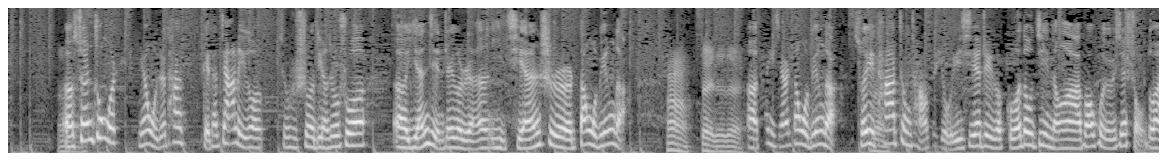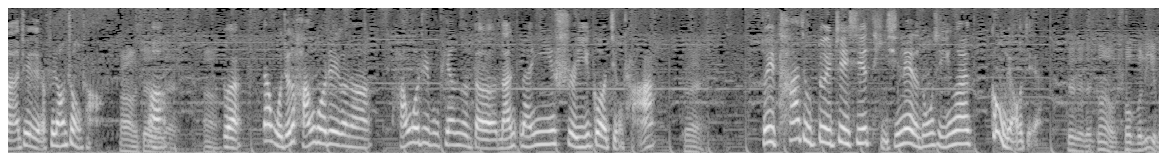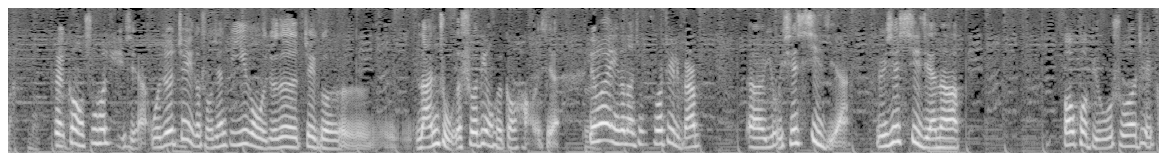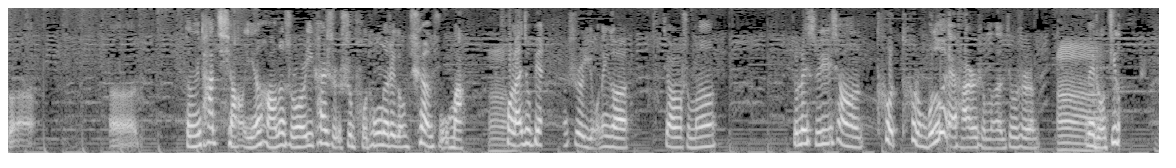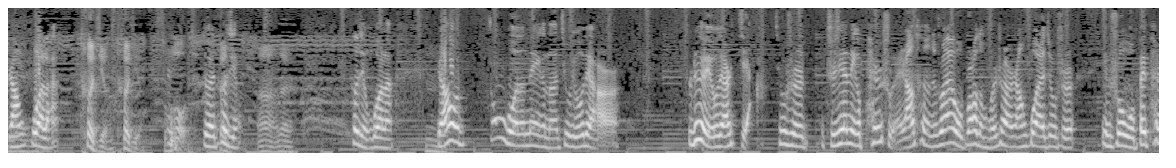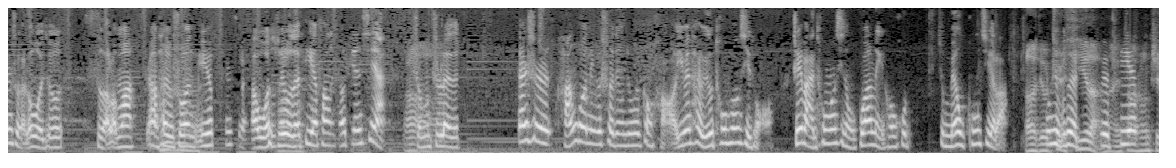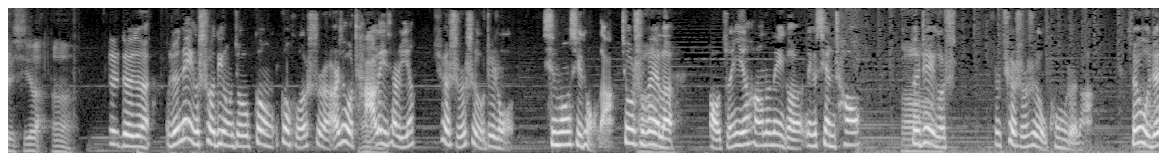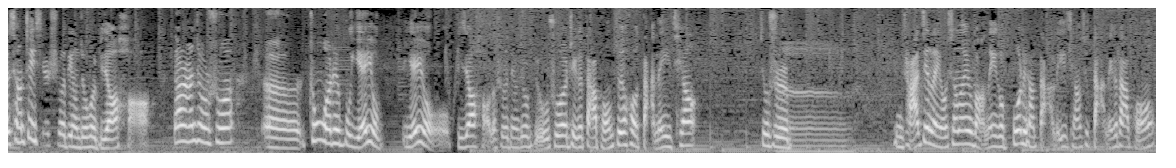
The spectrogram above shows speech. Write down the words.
呃，虽然中国影片，我觉得他给他加了一个就是设定，就是说，呃，严谨这个人以前是当过兵的。嗯，对对对。啊，他以前是当过兵的，所以他正常是有一些这个格斗技能啊，包括有一些手段，这个也是非常正常。啊，对对对，嗯，对。但我觉得韩国这个呢，韩国这部片子的男男一是一个警察，对，所以他就对这些体系内的东西应该更了解。对对对，更有说服力吧？对，更有说服力一些。我觉得这个首先第一个，我觉得这个男主的设定会更好一些。另外一个呢，就是说这里边。呃，有一些细节，有一些细节呢，包括比如说这个，呃，等于他抢银行的时候，一开始是普通的这种劝服嘛，后来就变成是有那个叫什么，就类似于像特特种部队还是什么，就是啊那种机动，然后过来特警特警对特警，嗯对，特警过来，然后中国的那个呢就有点儿。略有点假，就是直接那个喷水，然后特警就说：“哎，我不知道怎么回事。”然后过来就是跟你说：“我被喷水了，我就死了吗？”然后他就说：“因为喷水了，我所以我在地下放了一条电线，什么之类的。”但是韩国那个设定就会更好，因为它有一个通风系统，直接把通风系统关了以后，会就没有空气了，空气不对，对憋成窒息了。嗯，对对对，我觉得那个设定就更更合适，而且我查了一下，银行确实是有这种新风系统的，就是为了保存银行的那个那个现钞，对这个是是确实是有控制的，所以我觉得像这些设定就会比较好。当然就是说，呃，中国这部也有。也有比较好的设定，就比如说这个大鹏最后打那一枪，就是警察进来以后，相当于往那个玻璃上打了一枪，去打那个大棚。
